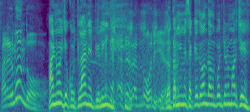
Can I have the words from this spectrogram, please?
Para el mundo. Ah, no, es de Cotlán, el piolín. La noria. Yo también me saqué de onda, don Poncho, no marche.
